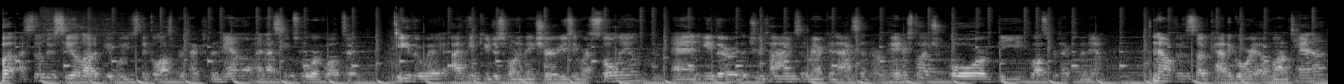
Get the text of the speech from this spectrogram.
but I still do see a lot of people use the gloss protective enamel, and that seems to work well too. Either way, I think you just want to make sure you're using Rust-Oleum, and either the two times American accent or painter's touch, or the gloss protective enamel. Now for the subcategory of Montana,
